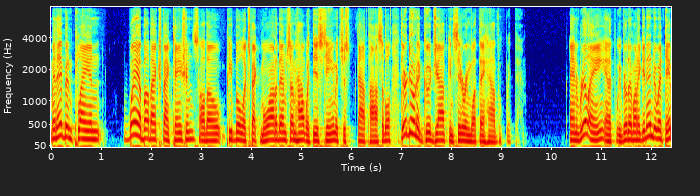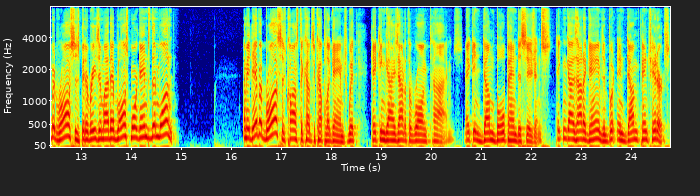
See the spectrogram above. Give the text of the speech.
I mean, they've been playing way above expectations, although people expect more out of them somehow with this team. It's just not possible. They're doing a good job considering what they have with them. And really, and if we really want to get into it, David Ross has been a reason why they've lost more games than one. I mean, David Ross has cost the Cubs a couple of games with taking guys out at the wrong times, making dumb bullpen decisions, taking guys out of games and putting in dumb pinch hitters.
